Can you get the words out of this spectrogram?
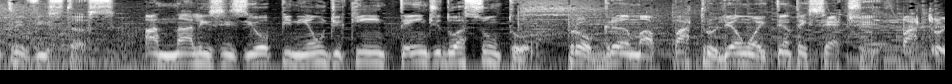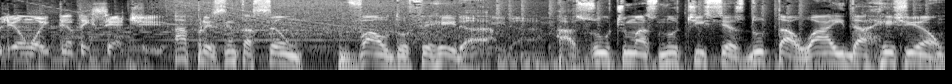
Entrevistas, análises e opinião de quem entende do assunto. Programa Patrulhão 87. Patrulhão 87. Apresentação: Valdo Ferreira. As últimas notícias do Tauá e da região.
